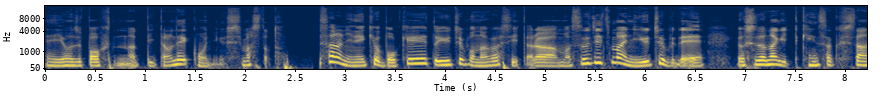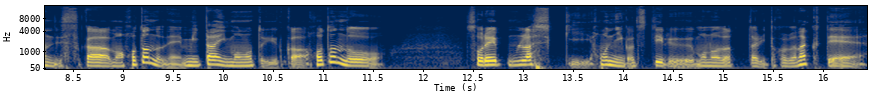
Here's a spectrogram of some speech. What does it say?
40%オフになっていたので購入しましたと。さらにね、今日ボケーと YouTube を流していたら、まあ数日前に YouTube で吉田凪って検索したんですが、まあほとんどね、見たいものというか、ほとんどそれらしき本人が映っているものだったりとかがなくて、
